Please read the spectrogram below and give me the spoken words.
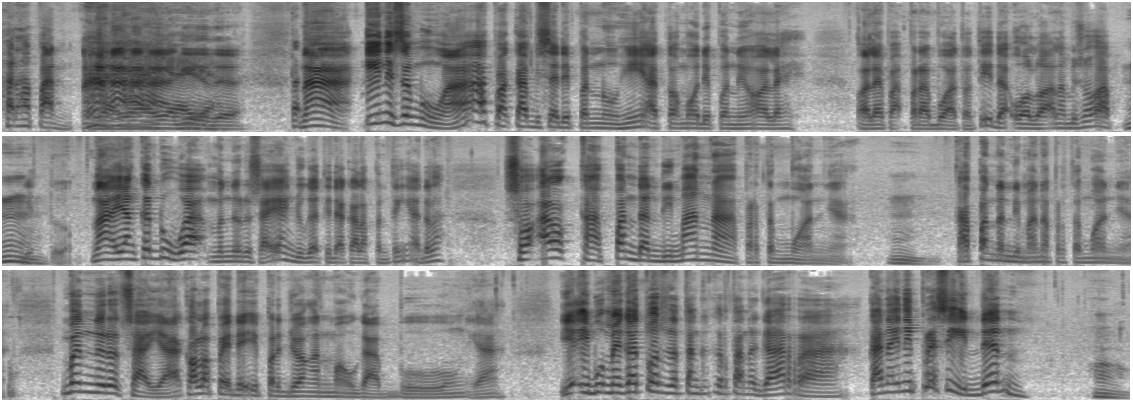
harapan. Ya, ya, ya, gitu. ya. Nah, ini semua apakah bisa dipenuhi atau mau dipenuhi oleh oleh Pak Prabowo atau tidak? Walau alam bisawab Hmm. gitu. Nah, yang kedua menurut saya yang juga tidak kalah penting adalah soal kapan dan di mana pertemuannya. Hmm. Kapan dan di mana pertemuannya? Menurut saya kalau PDI Perjuangan mau gabung ya, ya Ibu Mega tuh harus datang ke Kertanegara karena ini presiden. Hmm.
